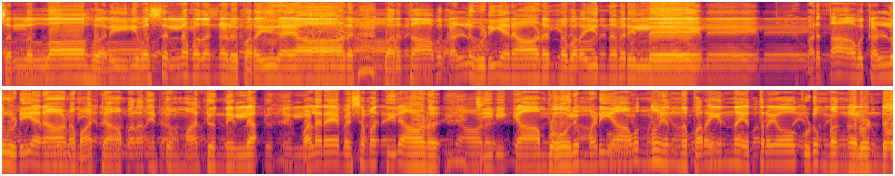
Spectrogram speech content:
സല്ലല്ലാഹു അലൈഹി വസല്ലമ തങ്ങൾ പറയുകയാണ് ഭർത്താവ് കള്ളുകുടിയനാണെന്ന് പറയുന്നവരില്ലേ? ഭർത്താവ് കള്ളുകുടിയനാണ് മാറ്റാൻ പറഞ്ഞിട്ടും മാറ്റുന്നില്ല. വളരെ വിഷമത്തിലാണ് ജീവിക്കാൻ പോലും മടിയാവുന്നു എന്ന് പറയുന്ന എത്രയോ കുടുംബങ്ങളുണ്ട്.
